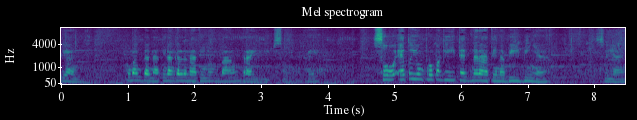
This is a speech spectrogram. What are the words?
Yan. Gumanda na. Tinanggal na natin yung ibang dry leaves. So, okay. So, ito yung propagated na natin na baby niya. So, yan.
